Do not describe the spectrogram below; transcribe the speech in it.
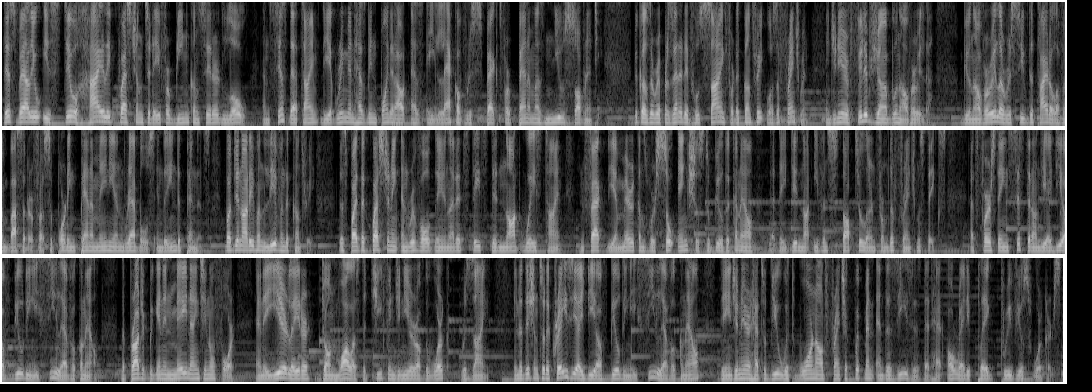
This value is still highly questioned today for being considered low, and since that time, the agreement has been pointed out as a lack of respect for Panama's new sovereignty, because the representative who signed for the country was a Frenchman, engineer Philippe Jean Bunau-Varilla. Bunau-Varilla received the title of ambassador for supporting Panamanian rebels in the independence, but did not even live in the country. Despite the questioning and revolt, the United States did not waste time. In fact, the Americans were so anxious to build the canal that they did not even stop to learn from the French mistakes. At first, they insisted on the idea of building a sea level canal. The project began in May 1904, and a year later, John Wallace, the chief engineer of the work, resigned. In addition to the crazy idea of building a sea level canal, the engineer had to deal with worn out French equipment and diseases that had already plagued previous workers.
